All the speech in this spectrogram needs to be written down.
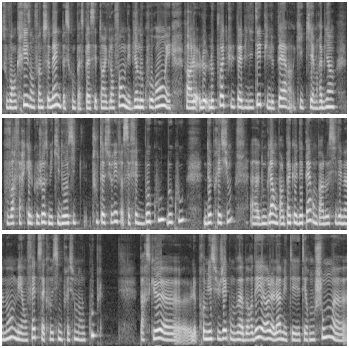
souvent en crise en fin de semaine parce qu'on passe pas assez de temps avec l'enfant, on est bien au courant. Et enfin le, poids de culpabilité, puis le père qui aimerait bien pouvoir faire quelque chose mais qui doit aussi tout assurer. Enfin, ça fait beaucoup, beaucoup de pression. Euh, donc là, on parle pas que des pères, on parle aussi des mamans, mais en fait, ça crée aussi une pression dans le couple. Parce que euh, le premier sujet qu'on veut aborder, oh là là, mais t'es, ronchon, euh,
